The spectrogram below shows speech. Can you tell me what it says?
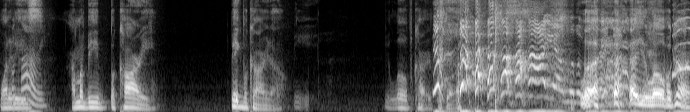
one of these. I'm going to be Bakari. Big Bakari, though. You little Bakari. yeah, a little bit. you little Bakari.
